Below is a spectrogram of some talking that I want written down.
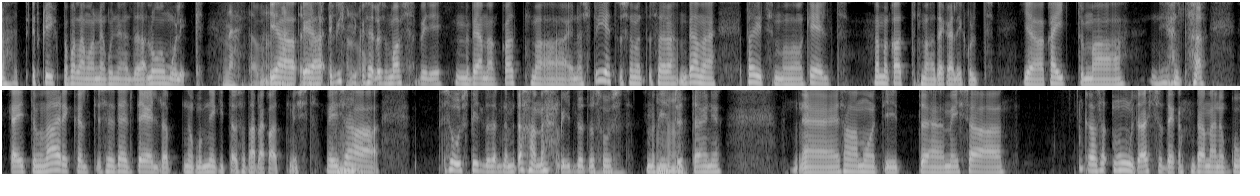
noh, et, et kõik peab olema nagu nii-öelda loomulik. nähtav. ja, ja kristlikus elus on vastupidi, me peame katma ennast riietuse mõttes ära, me peame talitsema oma keelt, peame katma tegelikult ja käituma nii-öelda, käituma väärikalt ja see tegelikult eeldab nagu mingite osade ärakatmist. me ei saa suust pilduda, mida me tahame pilduda suust, ilma Mhm. filtrita, on ju. samamoodi, et äh, me ei saa ka muude asjadega, me peame nagu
